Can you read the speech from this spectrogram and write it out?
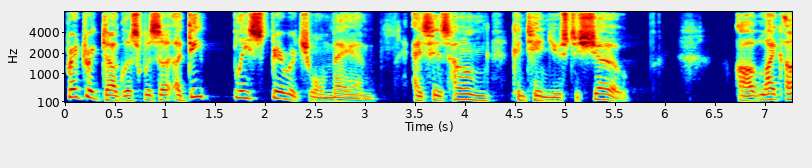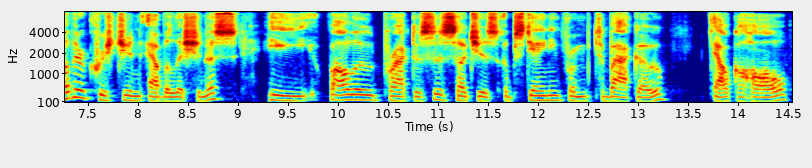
Frederick Douglass was a, a deeply spiritual man, as his home continues to show. Uh, like other Christian abolitionists, he followed practices such as abstaining from tobacco, alcohol,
